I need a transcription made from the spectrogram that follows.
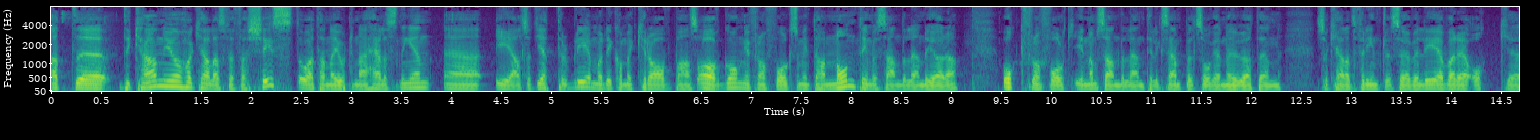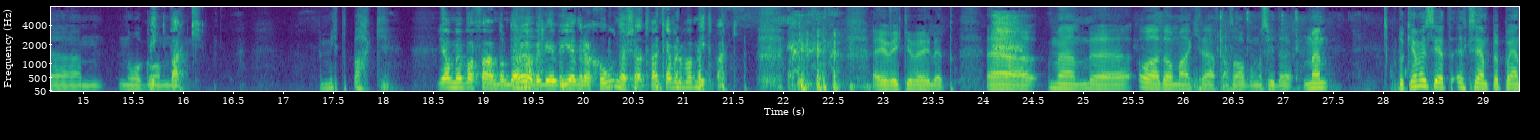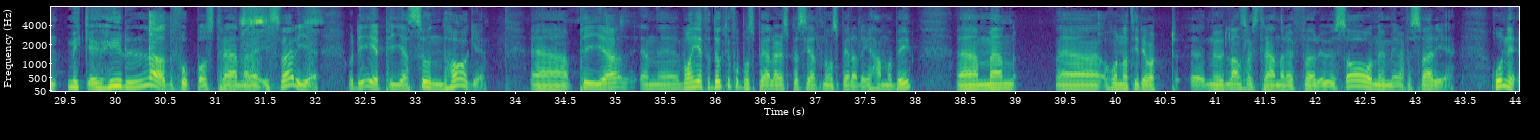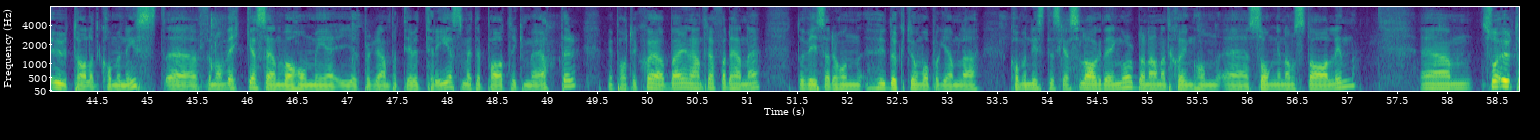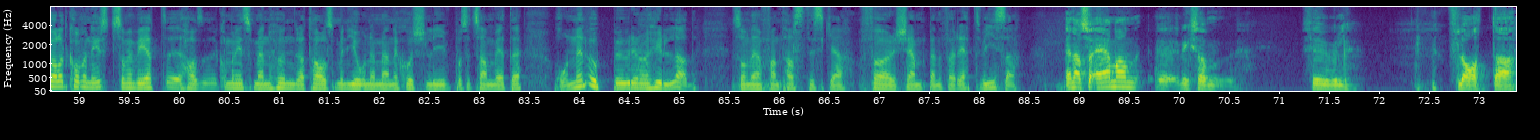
att eh, det kan ju ha kallats för fascist och att han har gjort den här hälsningen eh, är alltså ett jätteproblem och det kommer krav på hans avgång från folk som inte har någonting med Sunderland att göra och från folk inom Sunderland. Till exempel såg jag nu att en så kallad förintelseöverlevare och eh, någon... Mittback. Mittback? Ja, men vad fan, de där överlever generationer så att han kan väl vara mittback. det är mycket möjligt. Uh, men, uh, och de har krävt hans avgång och så vidare. Men då kan vi se ett exempel på en mycket hyllad fotbollstränare i Sverige. Och det är Pia Sundhage. Uh, Pia en, eh, var en jätteduktig fotbollsspelare, speciellt när hon spelade i Hammarby. Uh, men hon har tidigare varit nu landslagstränare för USA och numera för Sverige. Hon är uttalad kommunist. för någon vecka sedan var hon med i ett program på TV3 som heter Patrik möter med Patrik Sjöberg när han träffade henne. Då visade hon hur duktig hon var på gamla kommunistiska slagdängor. Bland annat sjöng hon sången om Stalin. Um, så uttalad kommunist, som vi vet eh, har kommunismen hundratals miljoner människors liv på sitt samvete. Hon är uppburen och hyllad som den fantastiska förkämpen för rättvisa. Men alltså är man eh, liksom ful, flata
